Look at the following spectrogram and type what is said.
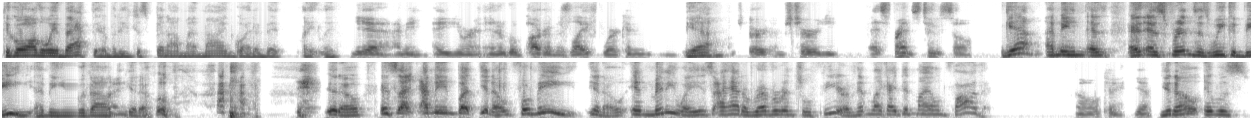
to go all the way back there but he's just been on my mind quite a bit lately Yeah, I mean, hey, you were an integral part of his life, working. yeah I'm sure. I'm sure you, as friends too. So Yeah, I mean, as as, friends as we could be, I mean, without Right. you know, you know, it's like I mean, but you know, for me, you know, in many ways, I had a reverential fear of him, like I did my own father. Oh, okay. Yeah. You know, it was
